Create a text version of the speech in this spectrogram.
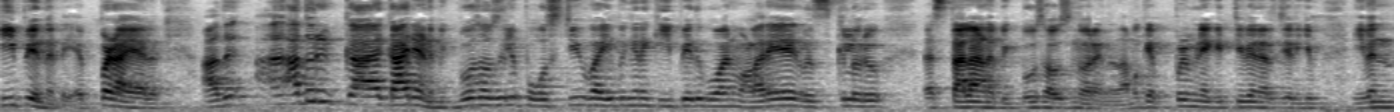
കീപ്പ് ചെയ്യുന്നുണ്ട്. എപ്പോഴായാലും. അത് അതൊരു കാര്യമാണ്. ബിഗ് ബോസ് ഹൗസിൽ പോസിറ്റീവ് വൈബ് ഇങ്ങനെ കീപ്പ് ചെയ്ത് പോകാൻ വളരെ റിസ്ക് ഉള്ളൊരു സ്ഥലമാണ് ബിഗ് ബോസ് ഹൗസ് എന്ന് പറയുന്നത്. നമുക്ക് എപ്പോഴും നെഗറ്റീവ് എനർജി ആയിരിക്കും. ഇവൻ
